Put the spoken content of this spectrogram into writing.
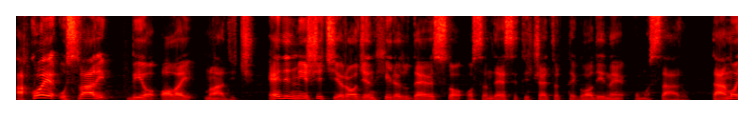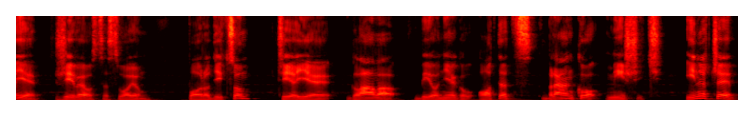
A ko je u stvari bio ovaj mladić? Edin Mišić je rođen 1984. godine u Mostaru. Tamo je živeo sa svojom porodicom, čija je glava bio njegov otac Branko Mišić. Inače,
